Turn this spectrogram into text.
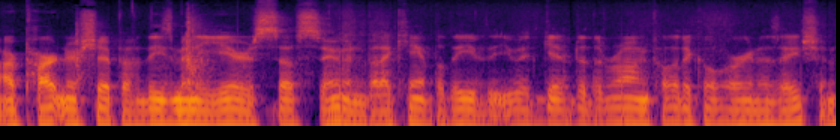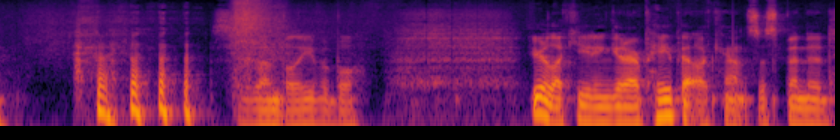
our partnership of these many years so soon. But I can't believe that you would give to the wrong political organization. this is unbelievable. You're lucky you didn't get our PayPal account suspended.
